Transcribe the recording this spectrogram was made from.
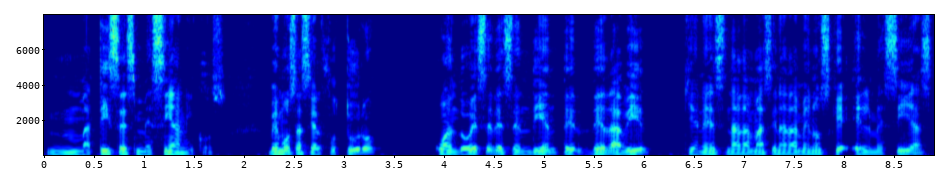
matices mesiánicos. Vemos hacia el futuro, cuando ese descendiente de David, quien es nada más y nada menos que el Mesías,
